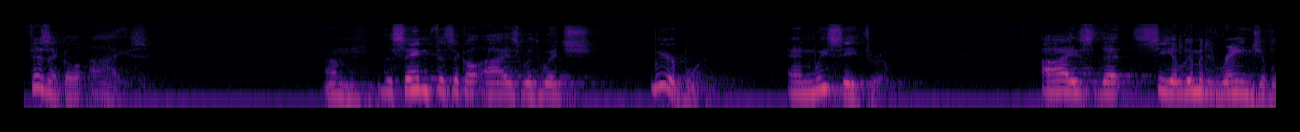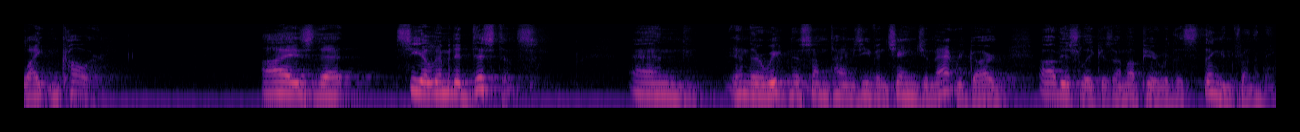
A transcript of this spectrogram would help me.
physical eyes. Um, the same physical eyes with which we are born and we see through. Eyes that see a limited range of light and color. Eyes that see a limited distance. And in their weakness, sometimes even change in that regard, obviously, because I'm up here with this thing in front of me.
